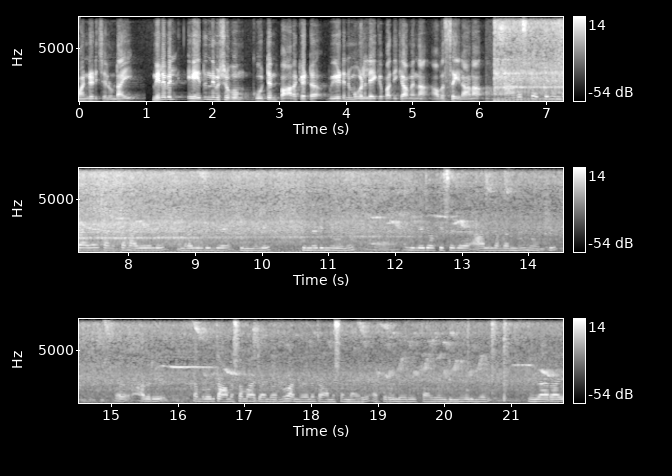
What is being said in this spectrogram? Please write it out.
മണ്ണിടിച്ചിലുണ്ടായി. നിലവിൽ ഏത് നിമിഷവും കൂറ്റൻ പാറക്കെട്ട് വീടിന് മുകളിലേക്ക് പതിക്കാമെന്ന അവസ്ഥയിലാണ്. ആഗസ്റ്റ് എട്ടിനുണ്ടായ കനത്ത മഴയിൽ നമ്മുടെ വീടിന്റെ പിന്നിൽ കുന്നിടിഞ്ഞു വീണു. വില്ലേജ് ഓഫീസർ ആളെല്ലാം വന്നു നോക്കി. അവർ നമ്മളോട് താമസം മാറ്റാൻ പറഞ്ഞു. അന്ന് തന്നെ താമസം മാറി. അപ്പുറമുള്ളൊരു പഴയ ഇടിഞ്ഞു പൊളിഞ്ഞ് വീഴാറായ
